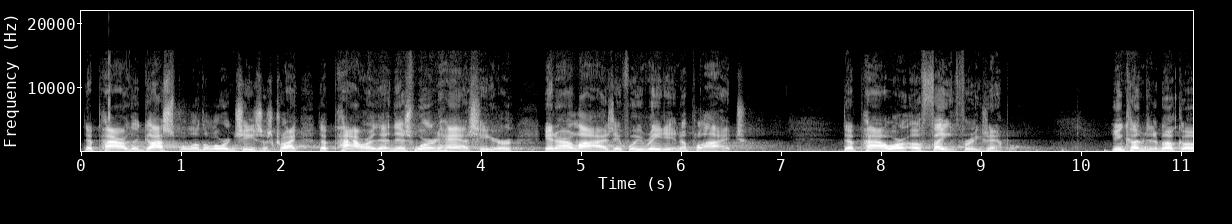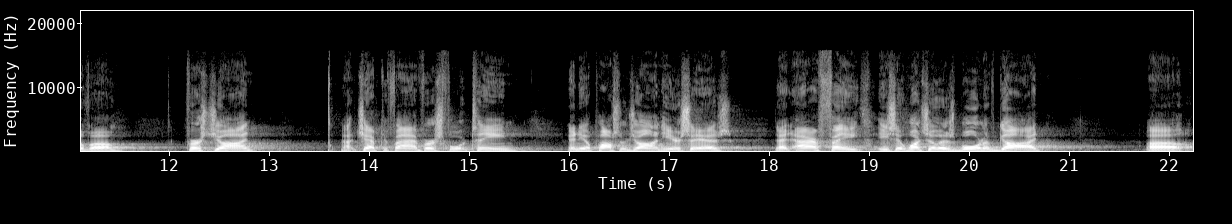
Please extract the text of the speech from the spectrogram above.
the power of the gospel of the Lord Jesus Christ, the power that this word has here in our lives if we read it and apply it. The power of faith, for example. You can come to the book of uh, 1 John, uh, chapter 5, verse 14, and the Apostle John here says that our faith, he said, whatsoever is born of God, uh,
